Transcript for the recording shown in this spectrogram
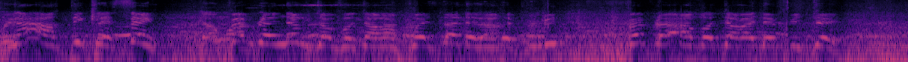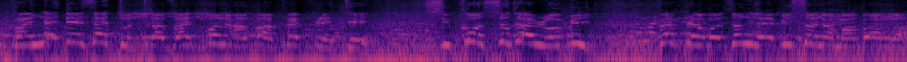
oui. na article 5 peuple nde moto avotaka président de la république peuple avotaka depute te pendant deux ans totravaille mpo na bapeuple te sikoyo soki alobi peuple akozongela biso na mabanga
